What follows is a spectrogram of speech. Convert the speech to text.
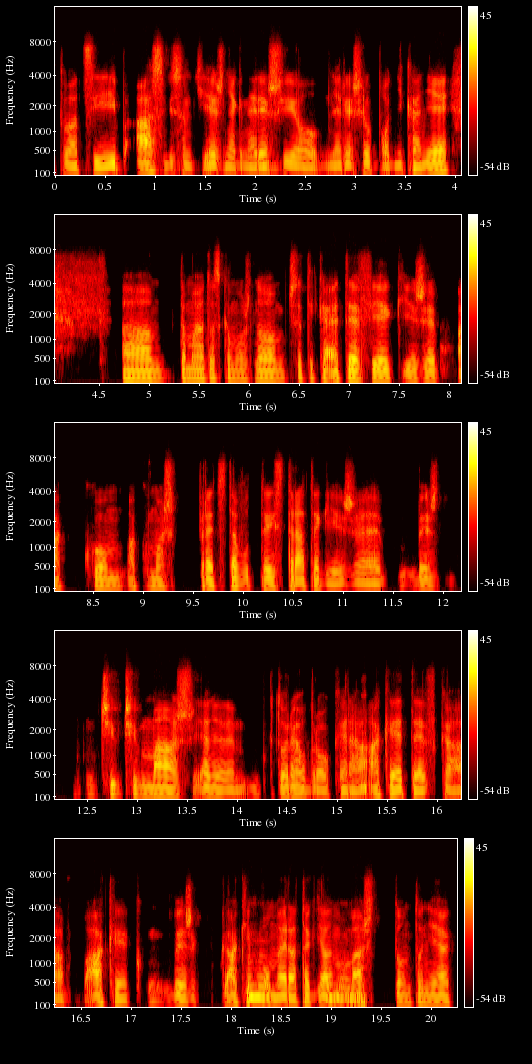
situácii asi by som tiež nejak neriešil, neriešil podnikanie. Um, tá moja otázka možno, čo sa týka etf je, že ako, ako máš predstavu tej stratégie, že vieš, či, či máš, ja neviem, ktorého brokera, aké etf aké, vieš, aký mm-hmm. pomer a tak ďalej. Mm-hmm. Máš tomto nejak,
